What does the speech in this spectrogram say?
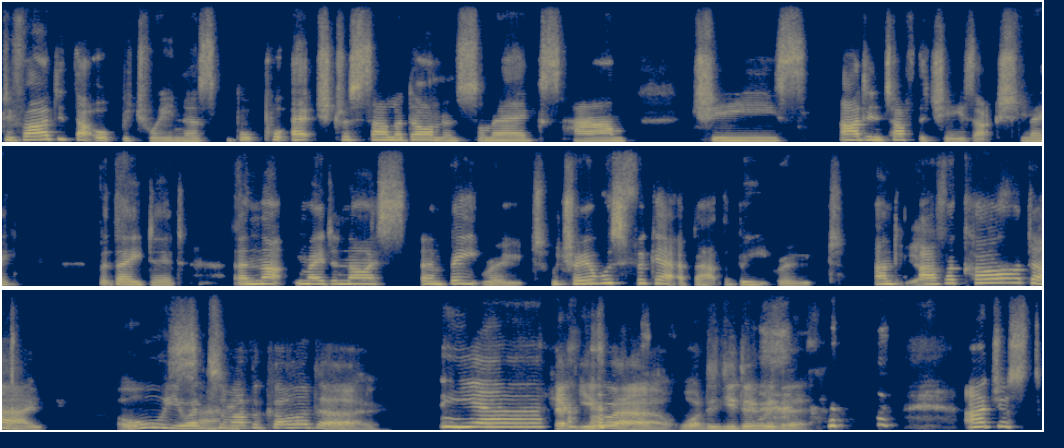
divided that up between us, but put extra salad on and some eggs, ham, cheese. I didn't have the cheese actually, but they did, and that made a nice um, beetroot, which I always forget about the beetroot and Yeah. avocado. Oh, you had some avocado. Yeah, Check you out. What did you do with it? I just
